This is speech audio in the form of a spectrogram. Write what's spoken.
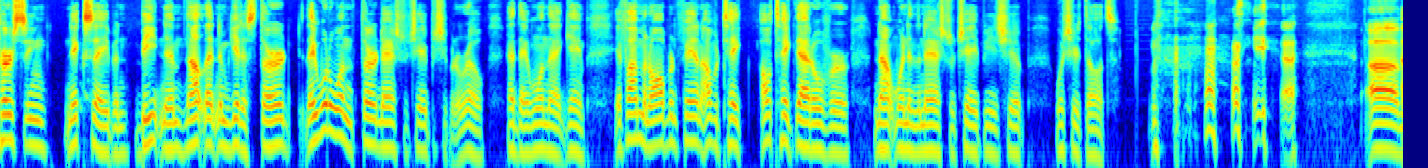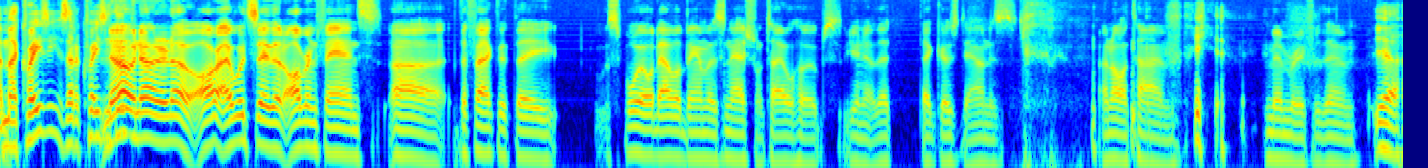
cursing Nick Saban, beating him, not letting him get his third. They would have won the third national championship in a row had they won that game. If I'm an Auburn fan, I would take I'll take that over not winning the national championship. What's your thoughts? yeah. Um, Am I crazy? Is that a crazy no, thing? no, no, no. I would say that Auburn fans, uh, the fact that they spoiled Alabama's national title hopes, you know, that that goes down as an all-time memory for them. Yeah.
